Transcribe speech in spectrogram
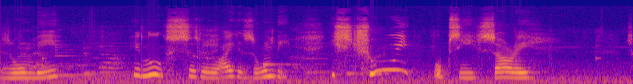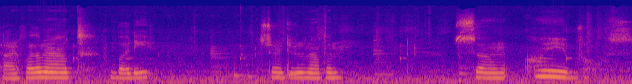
Zombie. He looks like a zombie. He's chewy. Oopsie, sorry. Sorry for the mouth, buddy. Trying to do nothing. Some eyebrows.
